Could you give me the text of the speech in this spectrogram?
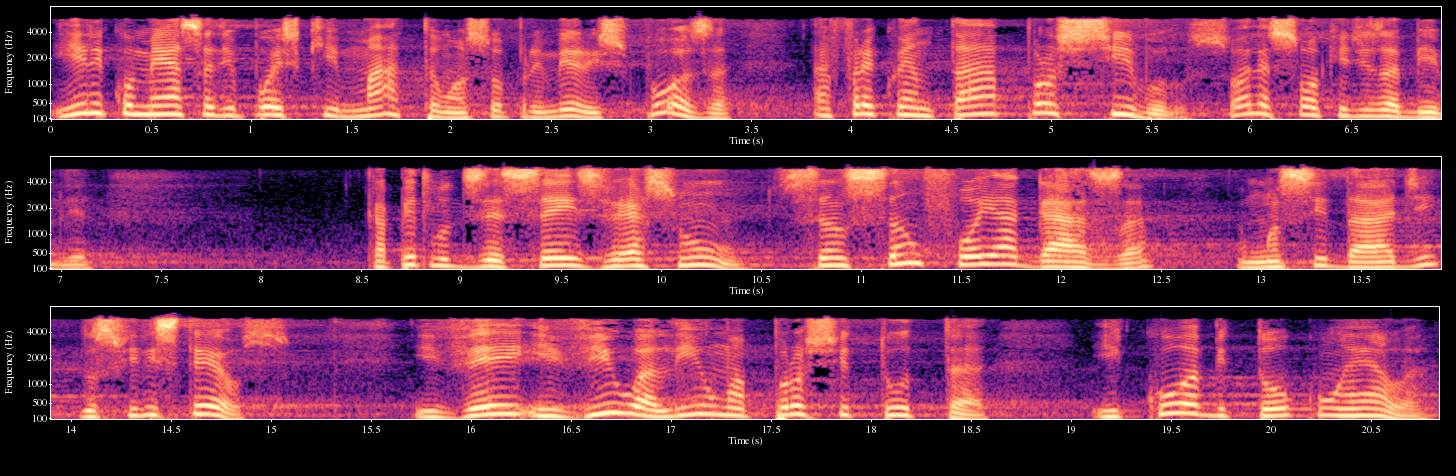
E ele começa, depois que matam a sua primeira esposa, a frequentar prostíbulos. Olha só o que diz a Bíblia. Capítulo 16, verso 1. Sansão foi a Gaza, uma cidade dos filisteus, e veio e viu ali uma prostituta e coabitou com ela.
